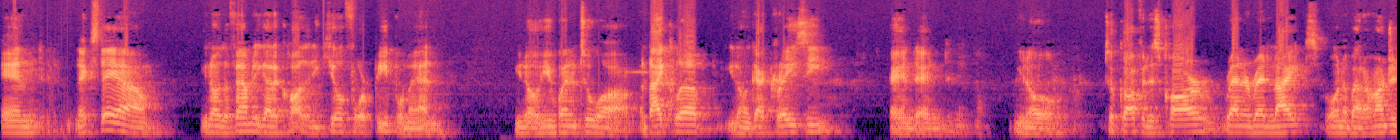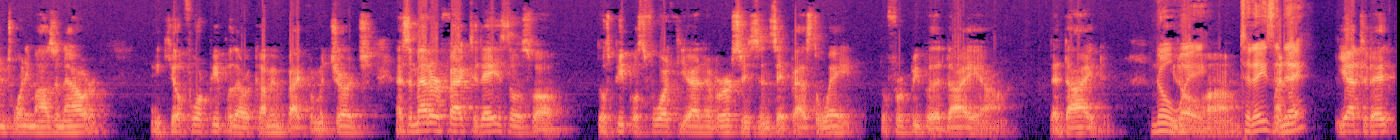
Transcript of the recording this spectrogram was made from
and next day, um, you know, the family got a call that he killed four people, man. You know, he went into a, a nightclub, you know, got crazy and, and, you know, took off in his car, ran a red light, going about 120 miles an hour, and killed four people that were coming back from a church. As a matter of fact, today is those uh, those people's fourth year anniversary since they passed away. The four people that died uh, that died. No you way. Know, uh, Today's the day. Yeah, today.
